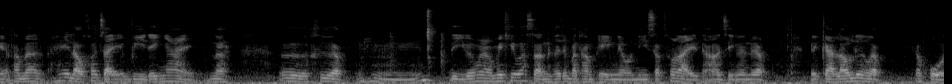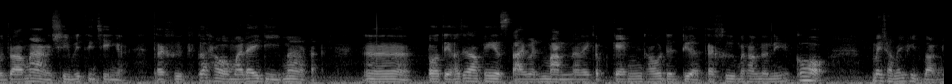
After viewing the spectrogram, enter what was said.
เงี้ยทำให้เราเข้าใจ MV ได้ง่ายนะเออคือแบบดีมากๆไม่คิดว่าซันเขาจะมาทำเพลงแนวนี้สักเท่าไหร่นะเอาจริงมันแบบเป็นการเล่าเรื่องแบบโอ้โหดราม่าของชีวิตจริงๆอะแต่คือก็ทำออกมาได้ดีมากอะ อ่าปกติเขาจะทำเพลงสไตล์มันๆอะไรกับแก๊งเขาเดือดๆแต่คือมาทำแนวนี้ก็ไม่ทำให้ผิดหวังจ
